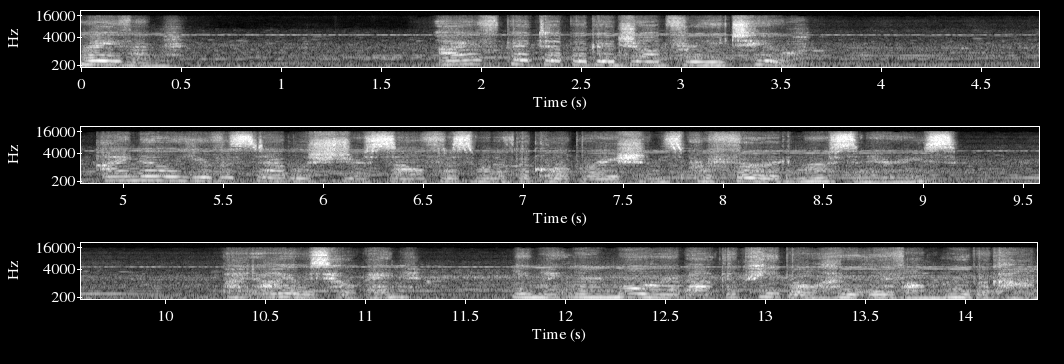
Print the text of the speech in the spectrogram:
Raven. I've picked up a good job for you too. I know you've established yourself as one of the corporation's preferred mercenaries. But I was hoping you might learn more about the people who live on Rubicon.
